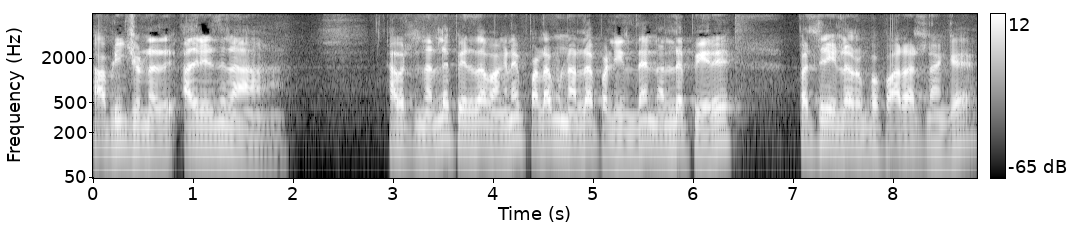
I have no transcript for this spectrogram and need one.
அப்படின்னு சொன்னார். அதிலிருந்து நான் அவர்கிட்ட நல்ல பேர் தான் வாங்கினேன். படமும் நல்லா பண்ணியிருந்தேன். நல்ல பேர். பத்திரிகைலாம் ரொம்ப பாராட்டினாங்க.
